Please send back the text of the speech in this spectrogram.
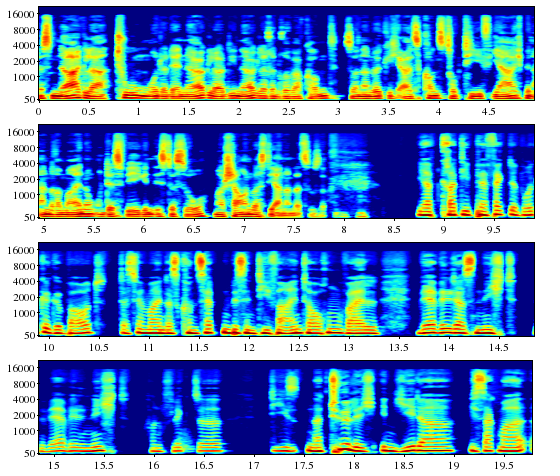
das Nörglertum oder der Nörgler, die Nörglerin rüberkommt, sondern wirklich als konstruktiv, ja, ich bin anderer Meinung und deswegen ist das so. Mal schauen, was die anderen dazu sagen. Ihr habt gerade die perfekte Brücke gebaut, dass wir mal in das Konzept ein bisschen tiefer eintauchen, weil wer will das nicht? Wer will nicht Konflikte die natürlich in jeder, ich sag mal,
